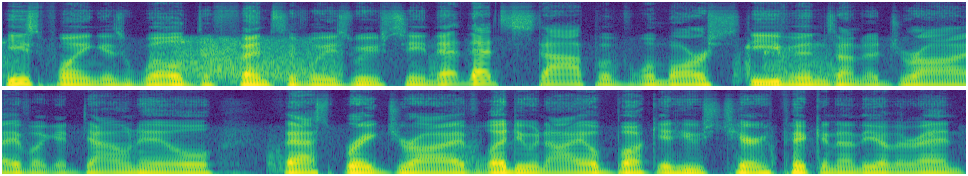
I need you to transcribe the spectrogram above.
he's playing as well defensively as we've seen. That that stop of Lamar Stevens on a drive, like a downhill fast break drive, led to an Ayo bucket who's cherry picking on the other end.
